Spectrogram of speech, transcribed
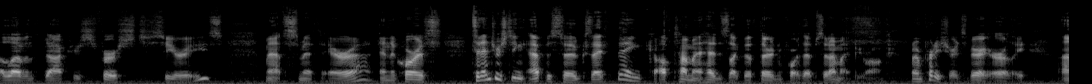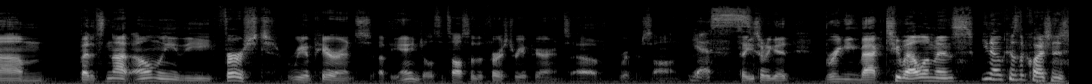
eleventh Doctor's first series, Matt Smith era, and of course, it's an interesting episode because I think off the top of my head it's like the third and fourth episode. I might be wrong, but I'm pretty sure it's very early. Um, but it's not only the first reappearance of the angels; it's also the first reappearance of River Song. Yes. So you sort of get bringing back two elements, you know, because the question is,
